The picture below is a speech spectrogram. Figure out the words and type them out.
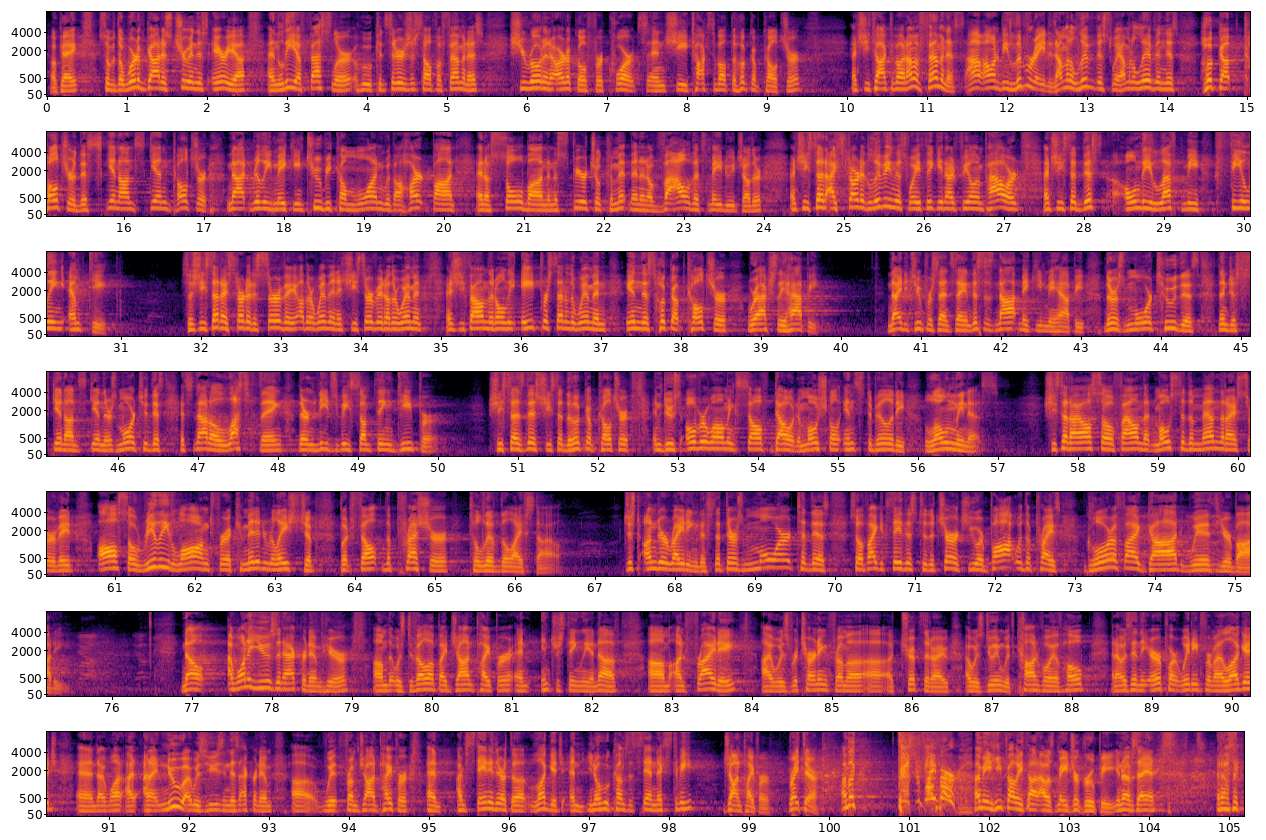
okay? So the Word of God is true in this area. And Leah Fessler, who considers herself a feminist, she wrote an article for Quartz and she talks about the hookup culture. And she talked about, I'm a feminist. I, I want to be liberated. I'm going to live this way. I'm going to live in this hookup culture, this skin on skin culture, not really making two become one with a heart bond and a soul bond and a spiritual commitment and a vow that's made to each other. And she said, I started living this way thinking I'd feel empowered. And she said, This only left me feeling empty. So she said, I started to survey other women, and she surveyed other women, and she found that only 8% of the women in this hookup culture were actually happy. 92% saying, This is not making me happy. There's more to this than just skin on skin. There's more to this. It's not a lust thing. There needs to be something deeper. She says this She said, The hookup culture induced overwhelming self doubt, emotional instability, loneliness. She said, I also found that most of the men that I surveyed also really longed for a committed relationship, but felt the pressure to live the lifestyle just underwriting this, that there's more to this. So, if I could say this to the church, you are bought with a price. Glorify God with your body. Now, I want to use an acronym here um, that was developed by John Piper, and interestingly enough, um, on Friday, I was returning from a, a, a, trip that I, I was doing with Convoy of Hope, and I was in the airport waiting for my luggage, and I, want, I, and I knew I was using this acronym uh, with, from John Piper, and I'm standing there at the luggage, and you know who comes to stand next to me? John Piper, right there. I'm like, Pastor Piper! I mean, he probably thought I was major groupie, you know what I'm saying? And I was like,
